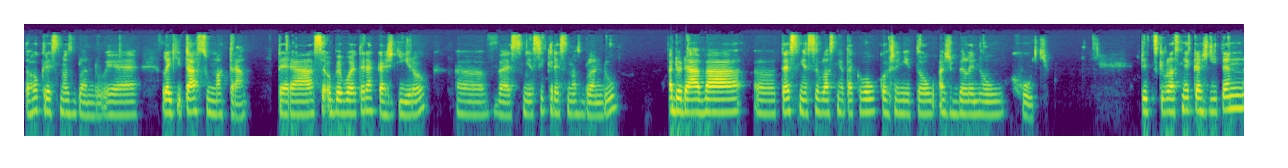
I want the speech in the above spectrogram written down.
toho Christmas blendu je letitá Sumatra, která se objevuje teda každý rok uh, ve směsi Christmas blendu a dodává uh, té směsi vlastně takovou kořenitou až bylinou chuť. Vždycky vlastně každý ten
